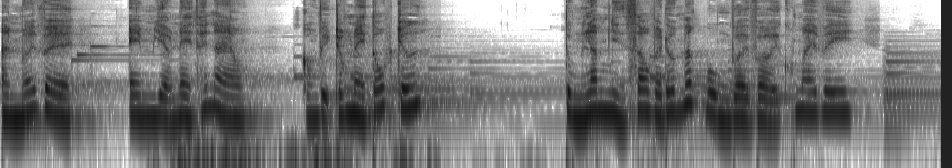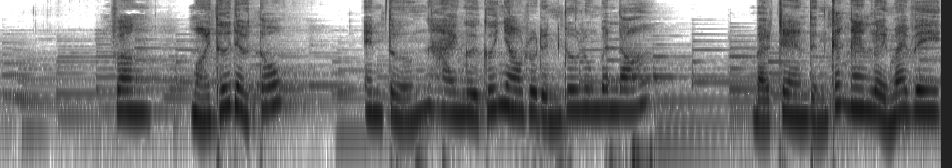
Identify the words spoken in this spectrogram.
anh mới về. Em dạo này thế nào? Công việc trong này tốt chứ? Tùng Lâm nhìn sâu vào đôi mắt buồn vời vợi của Mai Vi. Vâng, mọi thứ đều tốt em tưởng hai người cưới nhau rồi định cư luôn bên đó bảo trang định cắt ngang lời mai vi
